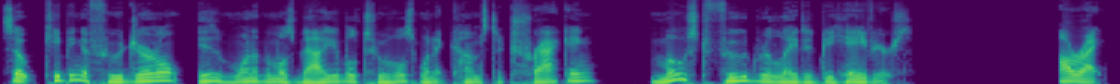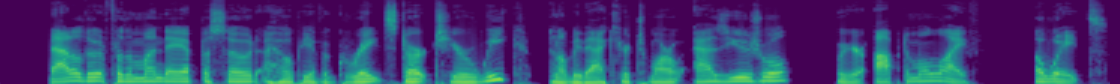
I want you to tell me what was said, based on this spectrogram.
So, keeping a food journal is one of the most valuable tools when it comes to tracking most food related behaviors. All right, that'll do it for the Monday episode. I hope you have a great start to your week, and I'll be back here tomorrow as usual, where your optimal life awaits.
